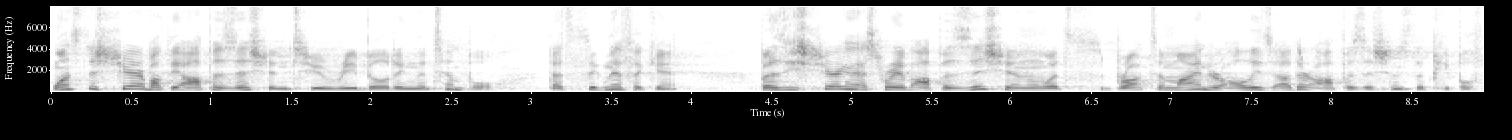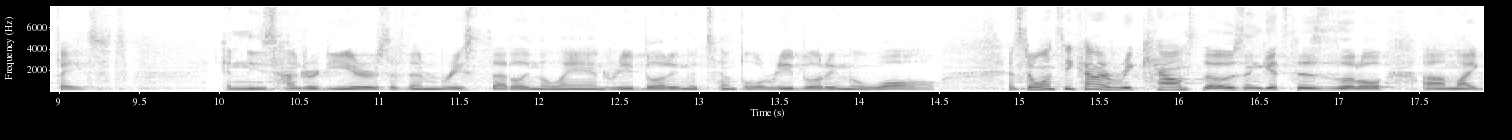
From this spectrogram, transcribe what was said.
wants to share about the opposition to rebuilding the temple. That's significant. But as he's sharing that story of opposition, what's brought to mind are all these other oppositions that people faced in these hundred years of them resettling the land, rebuilding the temple, rebuilding the wall. And so once he kind of recounts those and gets his little um, like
